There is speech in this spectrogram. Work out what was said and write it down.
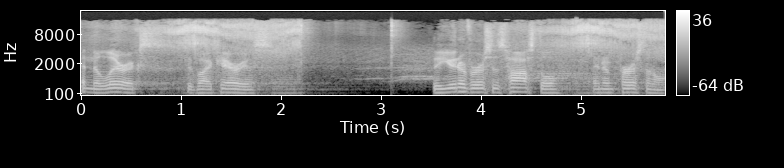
and the lyrics to Vicarious. The universe is hostile and impersonal.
